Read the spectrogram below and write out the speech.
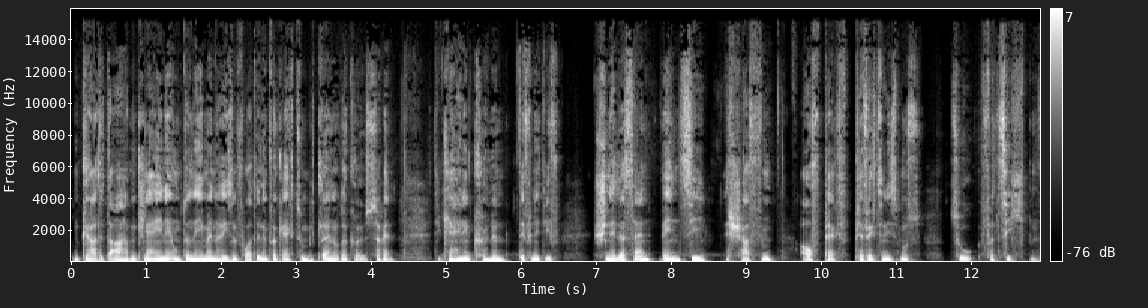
Und gerade da haben kleine Unternehmen einen riesen Vorteil im Vergleich zu mittleren oder größeren. Die kleinen können definitiv schneller sein, wenn sie es schaffen, auf Perfektionismus zu verzichten.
